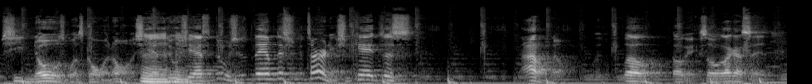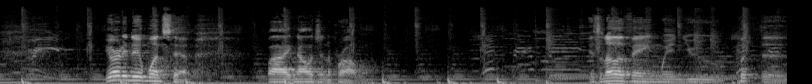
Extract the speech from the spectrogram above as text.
she knows what's going on. She has to do what she has to do. She's a damn district attorney. She can't just. I don't know. Well, okay. So, like I said, you already did one step by acknowledging the problem. It's another thing when you put the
